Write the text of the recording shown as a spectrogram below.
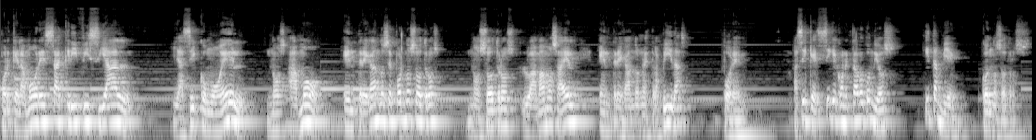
porque el amor es sacrificial. Y así como Él nos amó entregándose por nosotros, nosotros lo amamos a Él entregando nuestras vidas por Él. Así que sigue conectado con Dios y también con nosotros.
